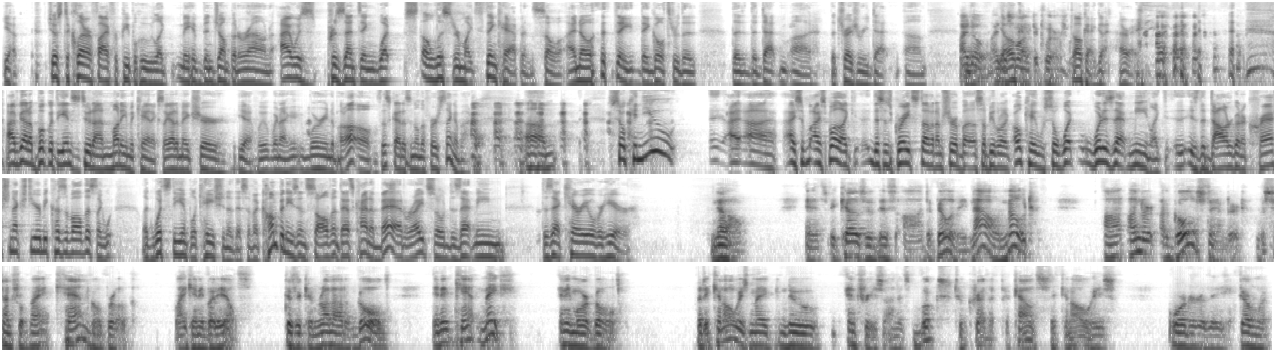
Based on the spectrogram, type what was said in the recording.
Yeah. Just to clarify for people who like may have been jumping around, I was presenting what a listener might think happens. So I know they, they go through the, the, the debt, uh, the treasury debt. Um, I know. I just okay. wanted to clarify. Okay, good. All right. I've got a book with the Institute on money mechanics. I got to make sure, yeah, we're not worrying about, uh oh, this guy doesn't know the first thing about it. Um, so, can you I, uh, I, suppose like this is great stuff, and I'm sure, but some people are like, okay, so what, what does that mean? Like, is the dollar going to crash next year because of all this? Like, like what's the implication of this? If a company's insolvent, that's kind of bad, right? So does that mean, does that carry over here? No, and it's because of this odd ability. Now, note, uh, under a gold standard, the central bank can go broke like anybody else because it can run out of gold and it can't make any more gold. But it can always make new entries on its books to credit accounts. It can always order the government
